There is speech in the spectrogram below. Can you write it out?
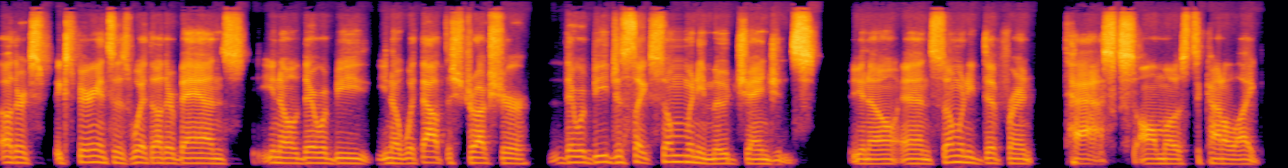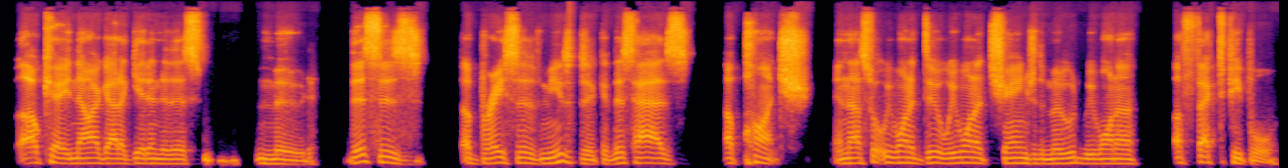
other ex- experiences with other bands you know there would be you know without the structure there would be just like so many mood changes you know and so many different tasks almost to kind of like okay now i got to get into this mood. This is abrasive music. This has a punch. And that's what we want to do. We want to change the mood. We want to affect people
